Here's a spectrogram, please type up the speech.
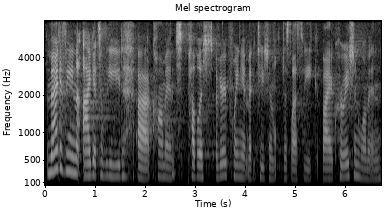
The magazine I Get to Lead uh, comment published a very poignant meditation just last week by a Croatian woman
